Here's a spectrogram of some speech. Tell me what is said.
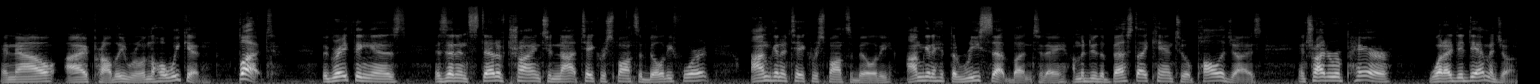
and now I probably ruined the whole weekend. But the great thing is, is that instead of trying to not take responsibility for it, I'm going to take responsibility. I'm going to hit the reset button today. I'm going to do the best I can to apologize and try to repair what I did damage on.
